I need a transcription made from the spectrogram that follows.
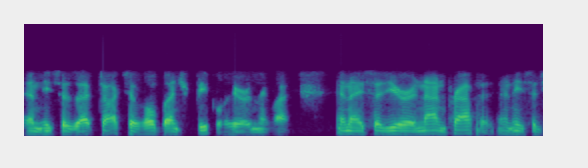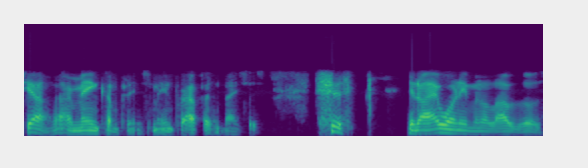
and he says, "I've talked to a whole bunch of people here, and they want." And I said, "You're a nonprofit," and he said, "Yeah, our main company is main profit." And I says, "You know, I won't even allow those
